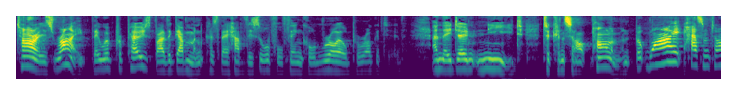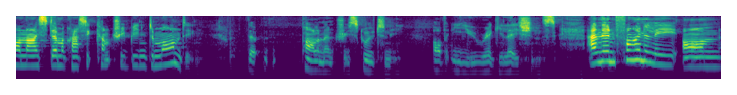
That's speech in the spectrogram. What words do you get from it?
Tara is right. They were proposed by the government because they have this awful thing called royal prerogative and they don't need to consult Parliament. But why hasn't our nice democratic country been demanding the parliamentary scrutiny of EU regulations? And then finally, on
